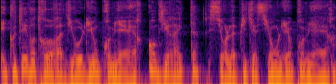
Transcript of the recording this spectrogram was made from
Écoutez votre radio Lyon Première en direct sur l'application Lyon Première,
